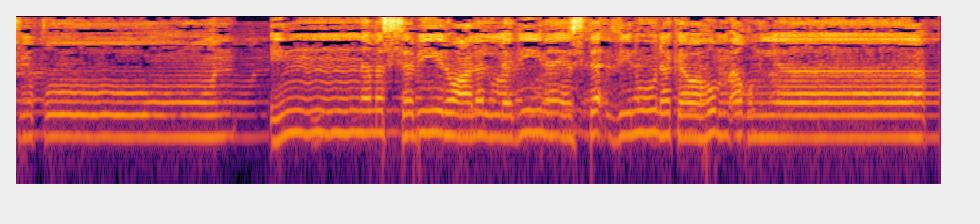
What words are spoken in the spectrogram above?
ينفقون. إنما السبيل على الذين يستأذنونك وهم أغنياء.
